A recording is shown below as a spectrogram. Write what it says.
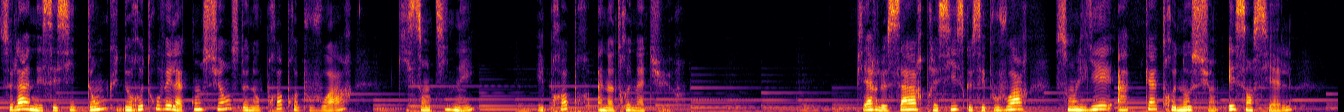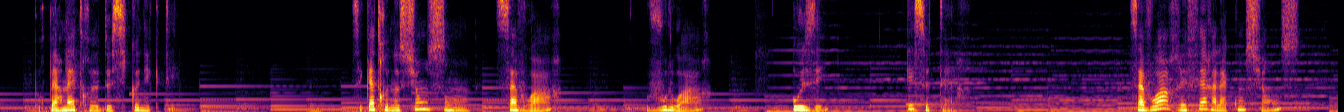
Cela nécessite donc de retrouver la conscience de nos propres pouvoirs qui sont innés et propres à notre nature. Pierre Le Sart précise que ces pouvoirs sont liés à quatre notions essentielles pour permettre de s'y connecter. Ces quatre notions sont savoir, vouloir, oser et se taire. Savoir réfère à la conscience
